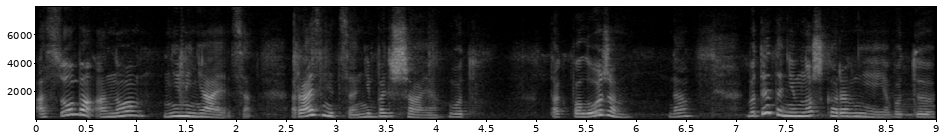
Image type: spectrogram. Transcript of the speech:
Особо оно не меняется. Разница небольшая. Вот так положим. Да? Вот это немножко ровнее. Вот э,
